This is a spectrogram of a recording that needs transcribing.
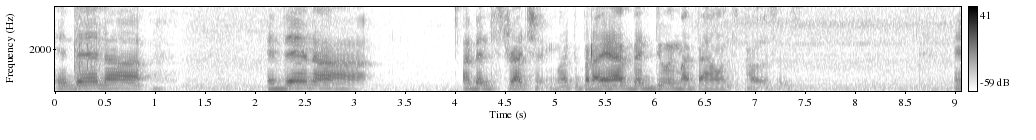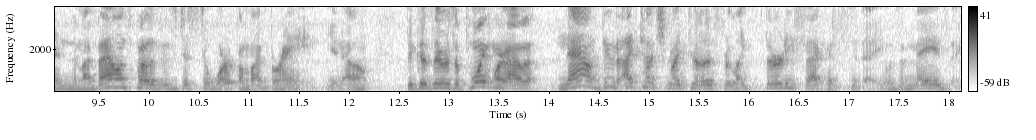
And then, uh, and then uh, I've been stretching, like, but I have been doing my balance poses. And my balance pose is just to work on my brain, you know, because there was a point where I now, dude, I touched my toes for like 30 seconds today. It was amazing.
